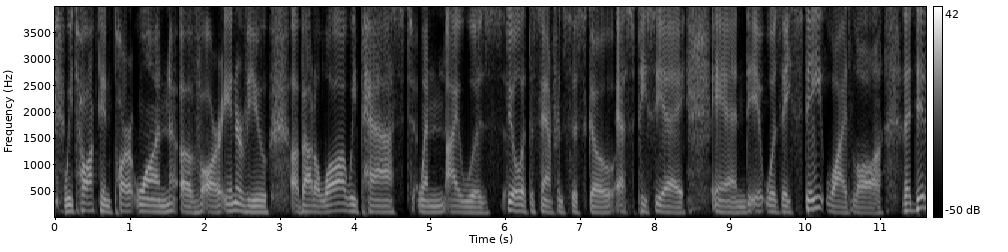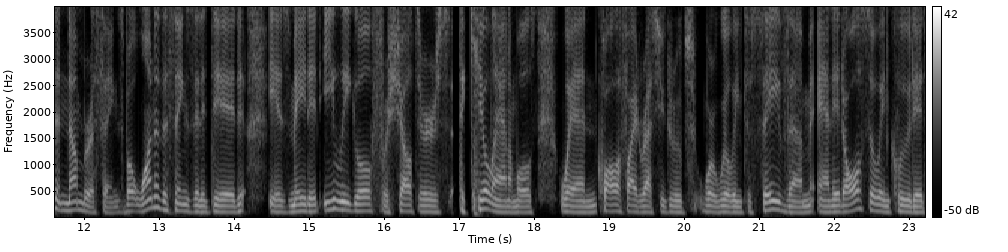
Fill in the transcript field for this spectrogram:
we talked in part one of our interview about a law we passed when I was still at the San Francisco SPCA, and it was a statewide law that did a number of things. But one of the things that it did is made it illegal illegal for shelters to kill animals when qualified rescue groups were willing to save them. And it also included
